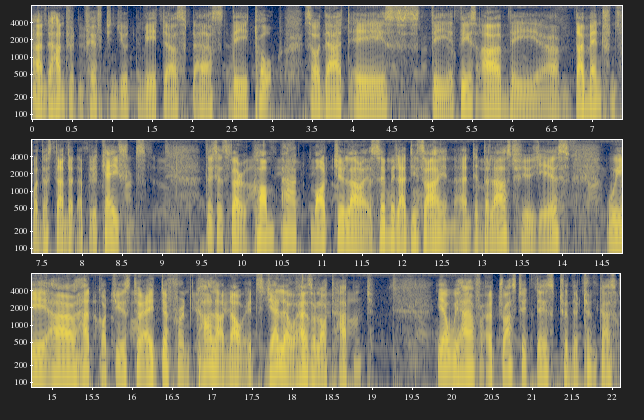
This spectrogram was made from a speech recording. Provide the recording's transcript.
and 150 newton meters as the torque. So that is the these are the um, dimensions for the standard applications. This is very compact, modular, similar design, and in the last few years we uh, had got used to a different color. Now it's yellow. Has a lot happened? Yeah, we have adjusted this to the Tünkers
